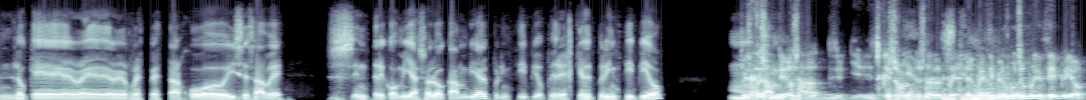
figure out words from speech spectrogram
lo que eh, respecta al juego y se sabe, entre comillas, solo cambia el principio. Pero es que el principio. Es que, son, o mu- sea, di- es que Es son- que- o sea, el, principio es mucho principio.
